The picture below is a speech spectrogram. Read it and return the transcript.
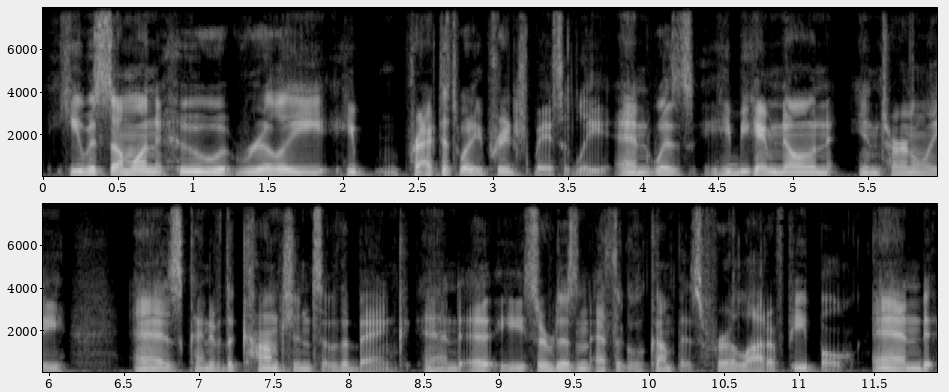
He was someone who really he practiced what he preached basically and was he became known internally as kind of the conscience of the bank and uh, he served as an ethical compass for a lot of people. And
